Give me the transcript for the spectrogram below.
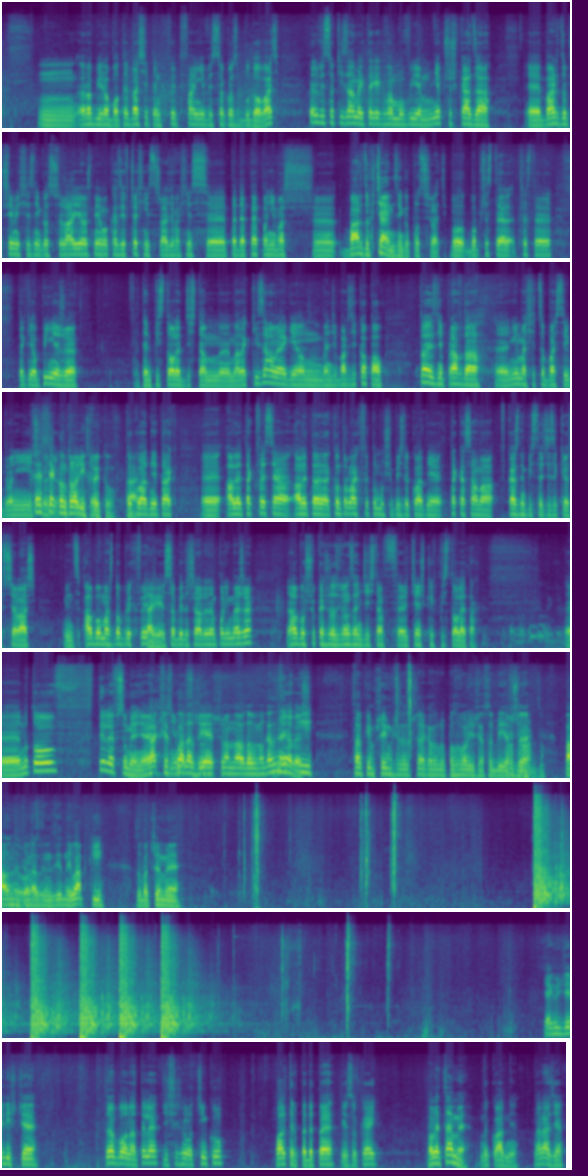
mm, robi robotę. Da się ten chwyt fajnie wysoko zbudować. Ten wysoki zamek, tak jak Wam mówiłem, nie przeszkadza. E, Bardzo przyjemnie się z niego strzela. Ja już miałem okazję wcześniej strzelać właśnie z PDP, ponieważ e, bardzo chciałem z niego postrzelać, bo, bo przez, te, przez te takie opinie, że ten pistolet gdzieś tam e, ma lekki zamek i on będzie bardziej kopał. To jest nieprawda, e, nie ma się co bać tej broni. Kwestia kontroli chwytu, tak. Dokładnie tak, E, ale ta kwestia, ale ta kontrola chwytu musi być dokładnie taka sama w każdym pistolecie, z jakiego strzelasz, więc albo masz dobry chwyt Tak i sobie też radę na polimerze, albo szukasz rozwiązań gdzieś tam w ciężkich pistoletach. No to tyle w sumie, nie? Tak się Nie składa, że ja jeszcze mam naładowy magazynek Ja też. Całkiem przyjemnie się też że pozwolisz, ja sobie Proszę jeszcze bardzo. Proszę tym bardzo. razem z jednej łapki. Zobaczymy. Jak widzieliście, To było na tyle w dzisiejszym odcinku. Walter PDP jest ok. polecamy. Dokładnie. Na razie.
